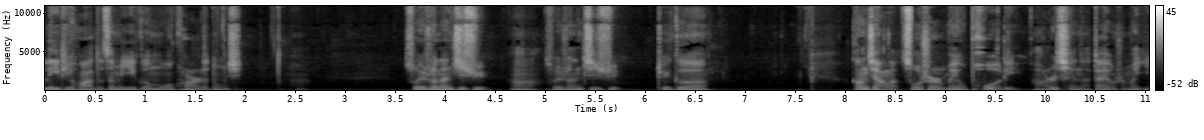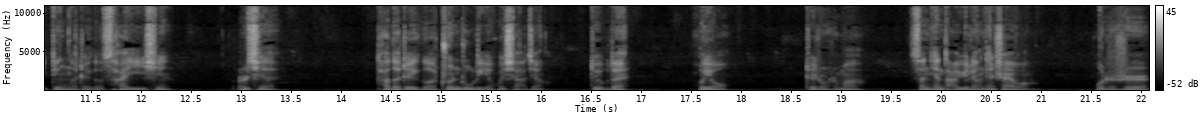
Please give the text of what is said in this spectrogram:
立体化的这么一个模块的东西啊，所以说咱继续啊，所以说咱继续这个刚讲了，做事儿没有魄力啊，而且呢带有什么一定的这个猜疑心，而且他的这个专注力也会下降，对不对？会有这种什么三天打鱼两天晒网，或者是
